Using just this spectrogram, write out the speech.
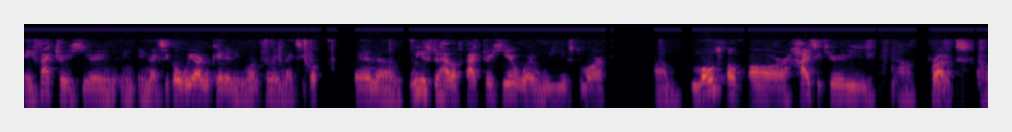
a factory here in, in, in Mexico. We are located in Monterrey, Mexico. And um, we used to have a factory here where we used to mark um, most of our high security uh, products, um,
